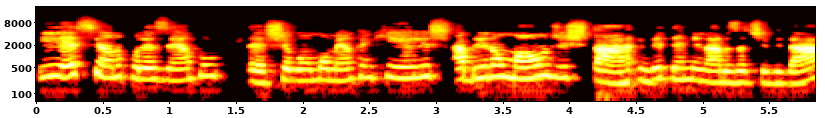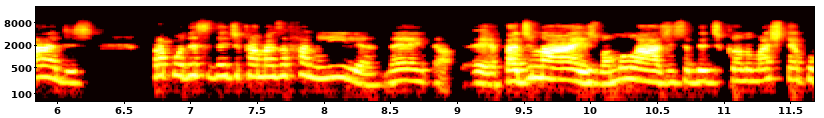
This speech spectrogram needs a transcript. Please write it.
E esse ano, por exemplo, chegou um momento em que eles abriram mão de estar em determinadas atividades para poder se dedicar mais à família, né? É, tá demais, vamos lá, a gente está dedicando mais tempo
